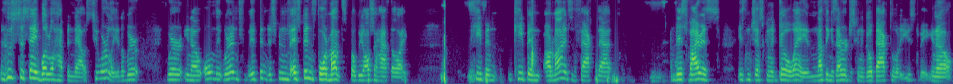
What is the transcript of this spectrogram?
who's to say what will happen now? It's too early, and we're we're you know only we're in. It's been it's been it's been four months, but we also have to like keep in keep in our minds the fact that this virus isn't just going to go away, and nothing is ever just going to go back to what it used to be. You know.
